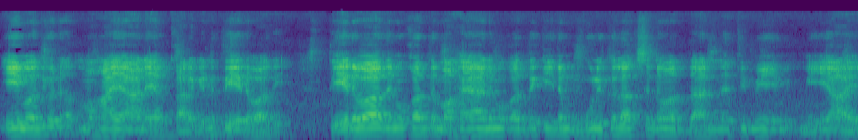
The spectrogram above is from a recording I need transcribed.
ඒ මදිවට මහායානයක් අරගෙන තේරවාදී. තේරවාදී මොකද්ද මහායානෙ මොකද්ද කියන මූලික ලක්ෂණවත් දන්නේ නැති මේ මේ අය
